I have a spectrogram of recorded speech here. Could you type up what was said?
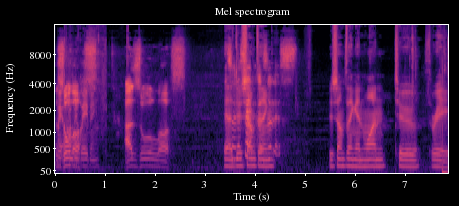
Wait, I'll Azulos. Azulos. Yeah, So do something. Azulis. Do something in one, two, three.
